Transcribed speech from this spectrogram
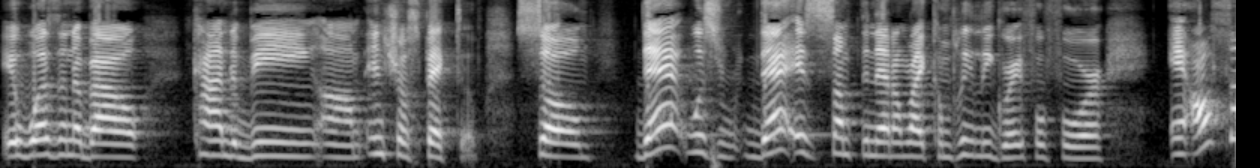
It wasn't about kind of being um, introspective. So that was that is something that i'm like completely grateful for. And also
